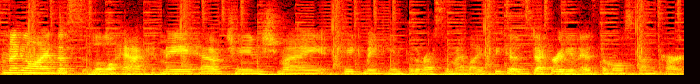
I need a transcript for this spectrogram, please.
I'm not gonna lie, this little hack may have changed my cake making for the rest of my life because decorating is the most fun part.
